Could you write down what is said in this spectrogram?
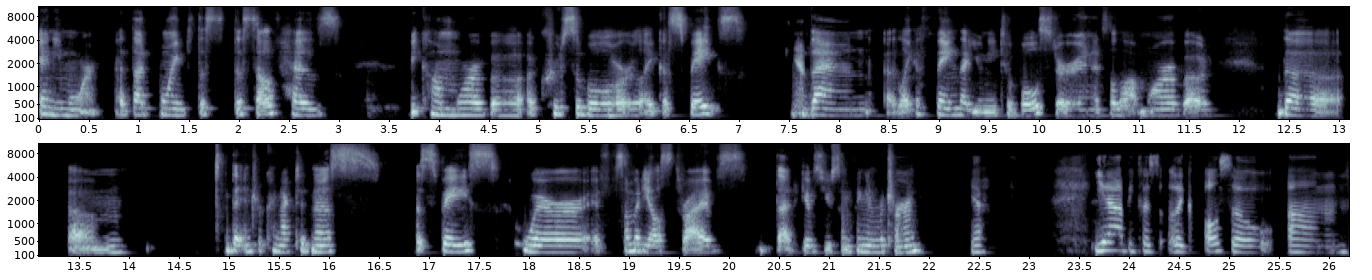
anymore. At that point, the the self has become more of a, a crucible or like a space Yeah. than uh, like a thing that you need to bolster and it's a lot more about the um the interconnectedness a space where if somebody else thrives that gives you something in return? Yeah. Yeah, because like also um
